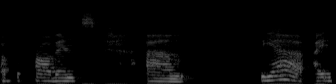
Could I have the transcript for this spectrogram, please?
of the province. Um, yeah, I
